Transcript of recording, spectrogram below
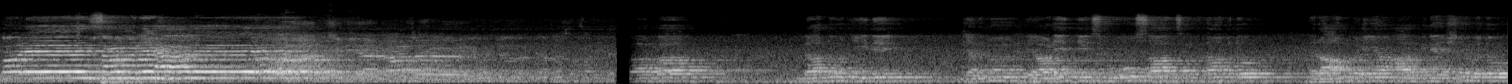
ਬੋਲੇ ਸੋਹਣੇ ਹਾਲੇ ਬਾਬਾ ਲਾਲੋ ਜੀ ਦੇ ਜਨਮ ਦਿਹਾੜੇ ਤੇ ਸਮੂਹ ਸਾਥ ਸੰਗਤਾਂ ਵੱਲੋਂ ਰਾਮਗੜੀਆਂ ਆਰਗੇਨਾਈਜੇਸ਼ਨ ਵੱਲੋਂ,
